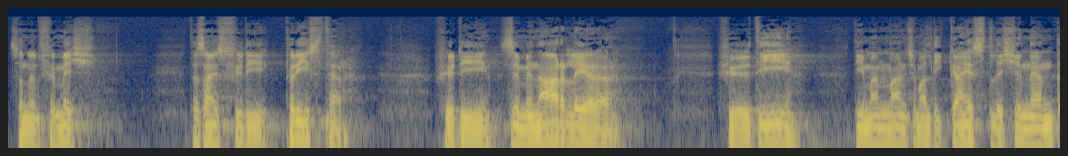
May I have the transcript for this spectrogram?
sondern für mich. Das heißt für die Priester, für die Seminarlehrer, für die, die man manchmal die Geistlichen nennt,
